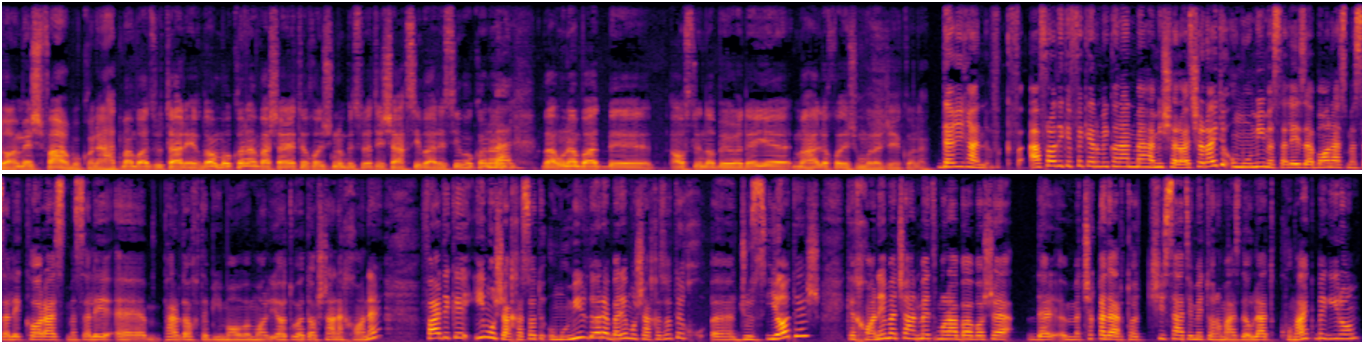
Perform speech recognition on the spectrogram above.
دائمش فرق بکنه. حتما باید زودتر اقدام بکنن و شرایط خودشون رو به صورت شخصی بررسی بکنن بله. و اونم باید به اصل نابرده محل خودشون مراجعه کنن. دقیقا. افرادی که فکر می‌کنن من همین شرایط شرایط عمومی مسئله زبان است مسئله کار است مسئله پرداخت بیمه و مالیات و داشتن خانه. فردی که این مشخصات عمومی داره برای مشخصات جزئیاتش که خانه چند متر مربع باشه در چقدر تا چی ساعتی می‌تونم از دولت کمک بگیرم؟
